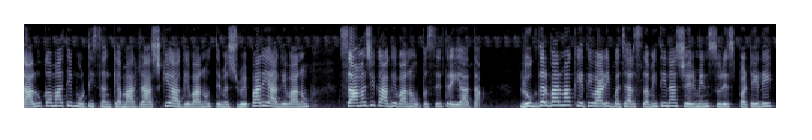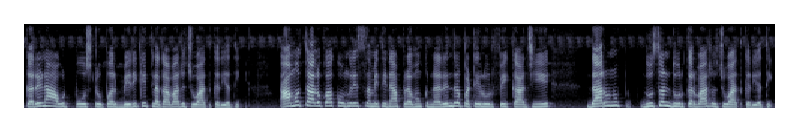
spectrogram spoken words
તાલુકામાંથી મોટી સંખ્યામાં રાજકીય આગેવાનો તેમજ વેપારી આગેવાનો, સામાજિક આગેવાનો ઉપસ્થિત રહ્યા હતા. લોક દરબારમાં ખેતીવાડી બજાર સમિતિના ચેરમેન સુરેશ પટેલે કરેણા આઉટપોસ્ટ ઉપર બેરીકેટ લગાવવા રજૂઆત કરી હતી. આમોદ તાલુકા કોંગ્રેસ સમિતિના પ્રમુખ નરેન્દ્ર પટેલ ઉર્ફે કાજીએ દારૂનું દૂષણ દૂર કરવા રજૂઆત કરી હતી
